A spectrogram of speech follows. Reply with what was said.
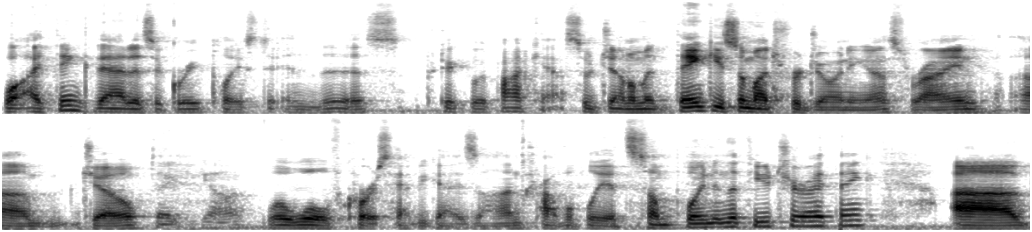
Well, I think that is a great place to end this particular podcast. So, gentlemen, thank you so much for joining us, Ryan, um, Joe. Thank you, Colin. Well, we'll of course have you guys on probably at some point in the future, I think. Uh,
